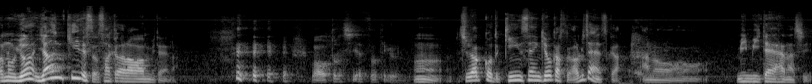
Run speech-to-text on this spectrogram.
あのヤヤンキーですよ逆らわんみたいな、まあおとなしいやつだったけどうん、中学校って金銭教科書とかあるじゃないですか。あのー耳痛い話。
